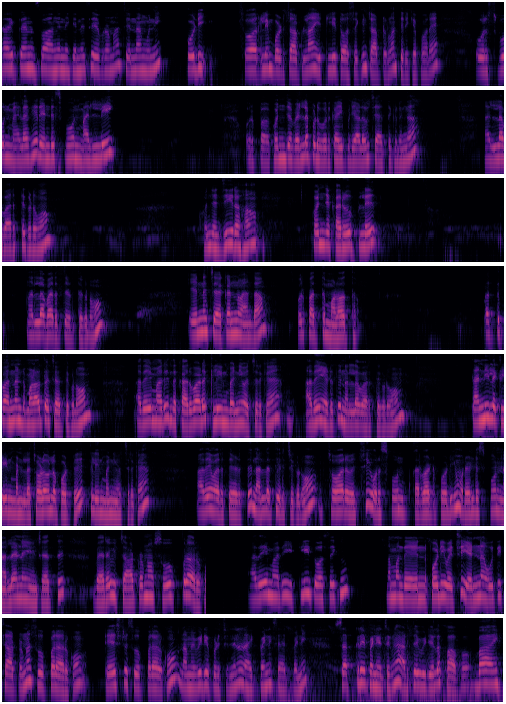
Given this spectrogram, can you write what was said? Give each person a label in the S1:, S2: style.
S1: Hi friends வாங்க. இன்றைக்கி என்ன செய்ய போகிறோம்னா சென்னாங்குனி பொடி. சோறுலேயும் போட்டு சாப்பிட்லாம். இட்லி தோசைக்கும் சாப்பிட்டுக்கலாம். திரிக்க போகிறேன் ஒரு ஸ்பூன் மிளகு ரெண்டு ஸ்பூன் மல்லி. ஒரு ப கொஞ்சம் வெள்ளைப்பூடு ஒரு கைப்பிடி அளவு சேர்த்துக்கிடுங்க. நல்லா வறுத்துக்கிடுவோம். கொஞ்சம் ஜீரகம் கொஞ்சம் கருவேப்பில். நல்லா வறுத்து எடுத்துக்கிடுவோம். எண்ணெய் சேர்க்கன்னு வேண்டாம். ஒரு பத்து மிளகாத்தம் பத்து பன்னெண்டு மிளகாத்த சேர்த்துக்கணும். அதே மாதிரி இந்த கருவாடை க்ளீன் பண்ணி வச்சுருக்கேன். அதையும் எடுத்து நல்லா வறுத்துக்கிடுவோம். தண்ணியில் க்ளீன் பண்ணல சொடவில் போட்டு க்ளீன் பண்ணி வச்சுருக்கேன். அதையும் வறுத்து எடுத்து நல்லா திரிச்சுக்கிடுவோம். சோறை வச்சு ஒரு ஸ்பூன் கருவாட்டு பொடியும் ரெண்டு ஸ்பூன் நல்லெண்ணெயும் சேர்த்து விரவி சாப்பிட்டோம்னா சூப்பராக இருக்கும். அதே மாதிரி இட்லி தோசைக்கும் நம்ம அந்த எண்ணெய் பொடி வச்சு எண்ணெய் ஊற்றி சாப்பிட்டோம்னா சூப்பராக இருக்கும். டேஸ்ட்டு சூப்பராக இருக்கும். நம்ம வீடியோ பிடிச்சிருந்தீங்கன்னா லைக் பண்ணி ஷேர் பண்ணி சப்ஸ்கிரைப் பண்ணி வச்சுக்கோங்க. அடுத்த வீடியோவில் பார்ப்போம். பாய்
